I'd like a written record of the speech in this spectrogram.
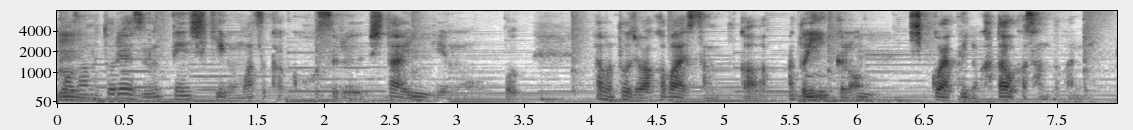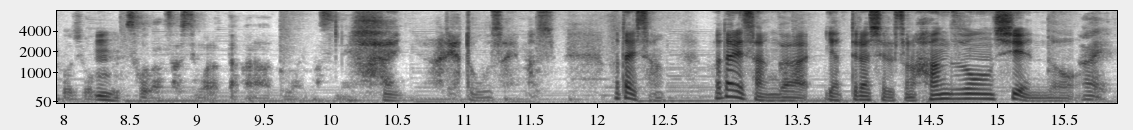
か当座のとりあえず運転資金をまず確保する、したいっていうのを、多分当時若林さんとか、あとインクのうん執行役員の片岡さんとかに当時うん相談させてもらったかなと思いますね。はい、ありがとうございます。渡さん、渡さんがやってらっしゃるそのハンズオン支援のはい。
